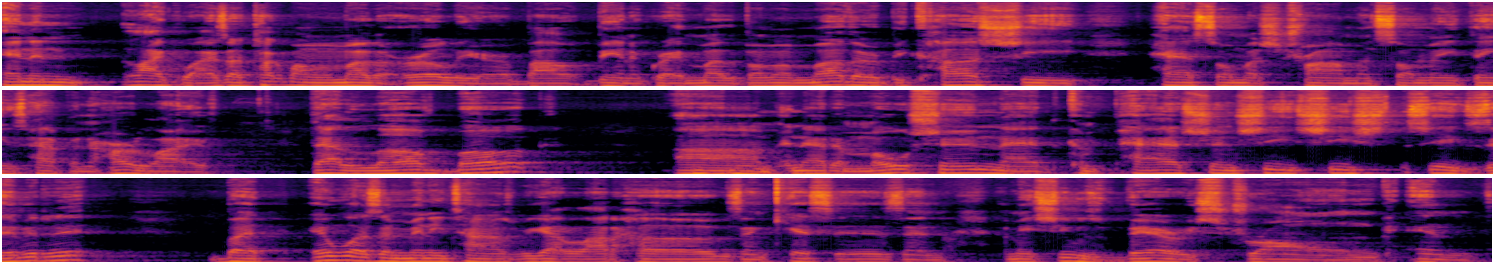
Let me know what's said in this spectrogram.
and then likewise, I talked about my mother earlier about being a great mother, but my mother, because she had so much trauma and so many things happened in her life, that love bug um, mm-hmm. and that emotion, that compassion, she she she exhibited it but it wasn't many times we got a lot of hugs and kisses and i mean she was very strong and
